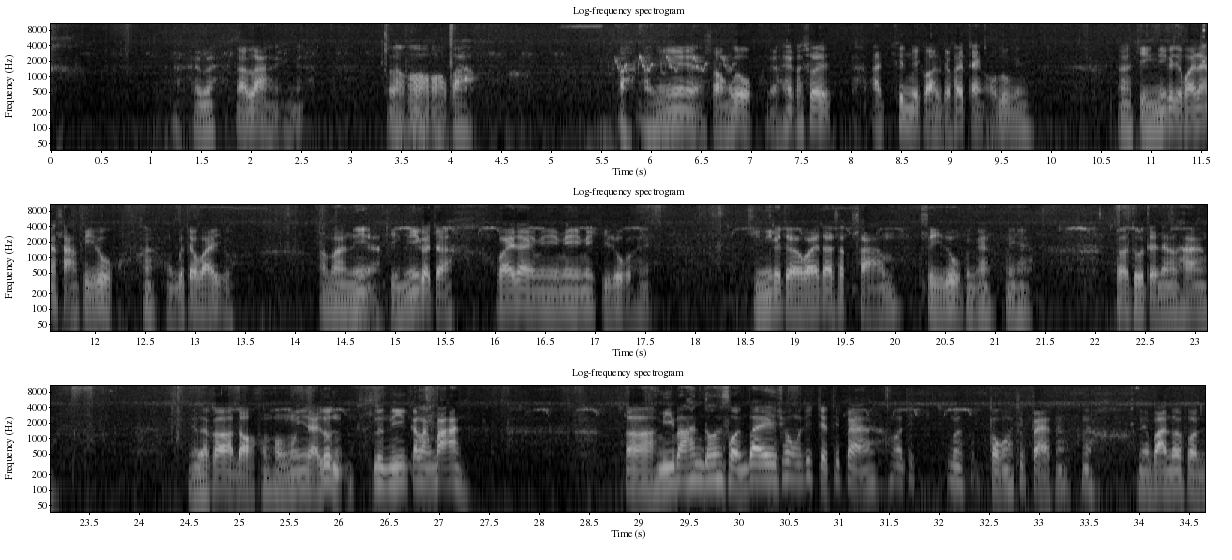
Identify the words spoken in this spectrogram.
เห็นไหมด้านล่างอย่างเงี้ยเราก็ออกบ้างอะอันนี้สองลูกเดี๋ยวให้เขาช่วยอัดขึ้นไปก่อนเดี๋ยวค่อยแต่งออกลูกนึงอ่ากิ่งนี้ก็จะไว้ได้สักสามสี่ลูกผมก็จะไว้อยู่ ประมาณนี้อะกิ่งนี้ก็จะไว้ได้ไม่ไม่ไม่กี่ลูกอะเนี่ยกิ่งนี้ก็จะไว้ได้สักสามสี่ลูกเหมือนกันนี่ฮะก็ดูแต่แนวทางเนี่ยแล้วก็ดอกของผมมีหลายรุ่น รุ่นนี้กำลังบานเอ่อมีบานโดนฝนไปช่วงวันที่เจ็ดที่แปดวันที่เมื่อตกวันที่แปดนะเนี่ยเนี่ยบานโดนฝน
